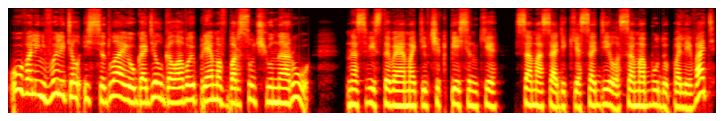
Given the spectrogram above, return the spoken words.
Уволень вылетел из седла и угодил головой прямо в барсучью нору, насвистывая мотивчик песенки «Сама садик я садила, сама буду поливать»,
